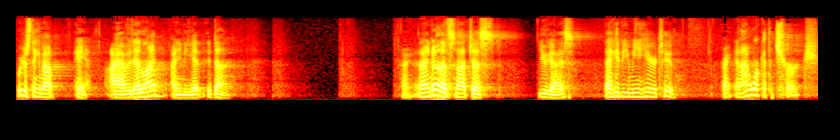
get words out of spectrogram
We're just thinking about, hey, I have a deadline, I need to get it done. Right? And I know that's not just you guys, that could be me here too, right? And I work at the church.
